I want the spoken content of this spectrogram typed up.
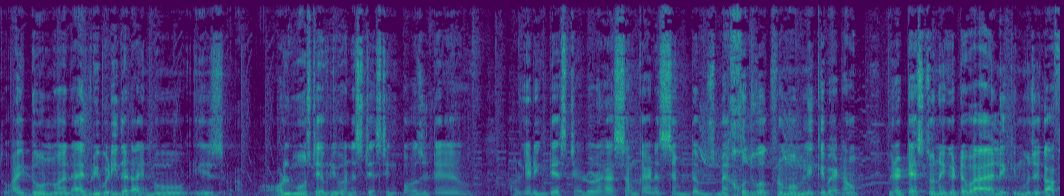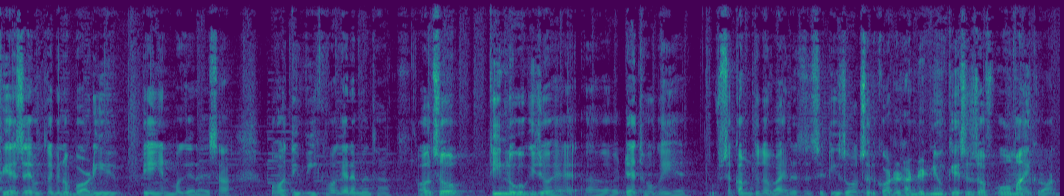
तो I don't know and everybody that I know is almost every one is testing positive और गेटिंग टेस्टेड और has some kind of symptoms मैं खुद वर्क फ्रॉम होम लेके बैठा हूँ। मेरा टेस्ट तो नेगेटिव आया, लेकिन मुझे काफ़ी ऐसे मतलब यू नो बॉडी पेन वगैरह ऐसा बहुत ही वीक वगैरह में था। ऑल्सो तीन लोगों की जो है डेथ हो गई है come to the virus the city is also recorded hundred new cases of omicron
